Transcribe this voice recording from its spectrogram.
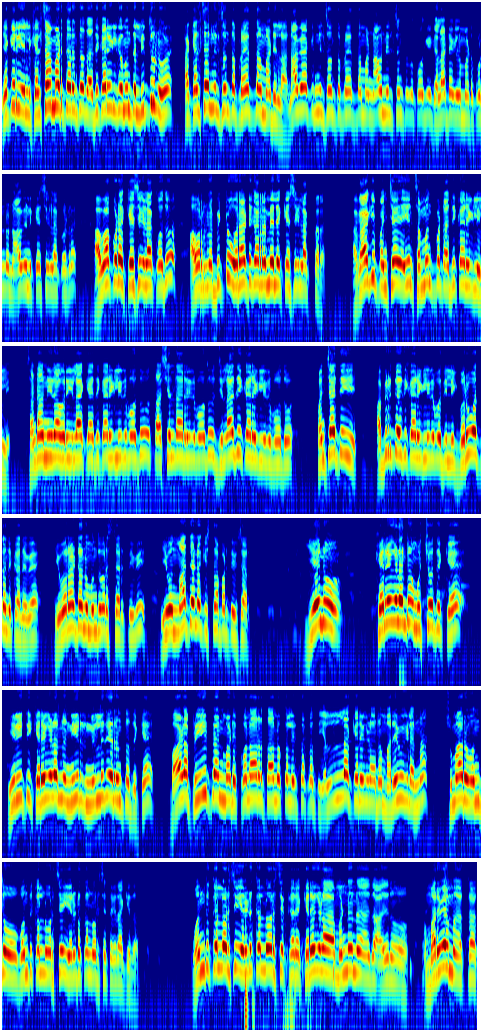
ಯಾಕೆಂದರೆ ಇಲ್ಲಿ ಕೆಲಸ ಮಾಡ್ತಾರಂಥದ್ದು ಅಧಿಕಾರಿಗಳ ಗಮನದಲ್ಲಿ ಇದ್ರೂ ಆ ಕೆಲಸ ನಿಲ್ಲಿಸೋಂಥ ಪ್ರಯತ್ನ ಮಾಡಿಲ್ಲ. ನಾವು ಯಾಕೆ ನಿಲ್ಲಿಸೋಂಥ ಪ್ರಯತ್ನ ಮಾಡಿ ನಾವು ನಿಲ್ಲಿಸೋಂಥದ್ದಕ್ಕೆ ಹೋಗಿ ಗಲಾಟೆಗಳು ಮಾಡಿಕೊಂಡು ನಾವೇನು ಕೇಸುಗಳು ಹಾಕೊಂಡ್ರೆ ಅವಾಗ ಕೂಡ ಕೇಸುಗಳು ಹಾಕೋದು, ಅವ್ರನ್ನ ಬಿಟ್ಟು ಹೋರಾಟಗಾರರ ಮೇಲೆ ಕೇಸುಗಳು ಹಾಕ್ತಾರೆ. ಹಾಗಾಗಿ ಪಂಚಾಯತ್ ಏನು ಸಂಬಂಧಪಟ್ಟ ಅಧಿಕಾರಿಗಳಿಲ್ಲಿ ಸಣ್ಣ ನೀರಾವರಿ ಇಲಾಖೆ ಅಧಿಕಾರಿಗಳಿರ್ಬೋದು, ತಹಶೀಲ್ದಾರ್ ಇರ್ಬೋದು, ಜಿಲ್ಲಾಧಿಕಾರಿಗಳಿರ್ಬೋದು, ಪಂಚಾಯತಿ ಅಭಿವೃದ್ಧಿ ಅಧಿಕಾರಿಗಳಿರ್ಬೋದು ಇಲ್ಲಿಗೆ ಬರುವ ತನಕನವೇ ಈ ಹೋರಾಟನ ಮುಂದುವರಿಸ್ತಾ ಇರ್ತೀವಿ. ಈ ಒಂದು ಮಾತಾಡೋಕ್ಕೆ ಇಷ್ಟಪಡ್ತೀವಿ ಸರ್. ಏನು ಕೆರೆಗಳನ್ನು ಮುಚ್ಚೋದಕ್ಕೆ, ಈ ರೀತಿ ಕೆರೆಗಳನ್ನು ನೀರು ನಿಲ್ಲದೇ ಇರೋಂಥದ್ದಕ್ಕೆ ಭಾಳ ಪ್ರೀ ಪ್ಲ್ಯಾನ್ ಮಾಡಿ ಕೋಲಾರ ತಾಲೂಕಲ್ಲಿರ್ತಕ್ಕಂಥ ಎಲ್ಲ ಕೆರೆಗಳನ್ನು, ಮರವಿಗಳನ್ನು ಸುಮಾರು ಒಂದು ಒಂದು ಕಲ್ಲು ವರ್ಷ, ಎರಡು ಕಲ್ಲು ವರ್ಷ ತೆಗೆದಾಕಿದ್ದಾರೆ. ಒಂದು ಕಲ್ಲು ವರ್ಷ ಎರಡು ಕಲ್ಲು ವರ್ಷ ಕೆರೆ, ಕೆರೆಗಳ ಮಣ್ಣನ್ನು ಅದು ಏನು ಮರವೆ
